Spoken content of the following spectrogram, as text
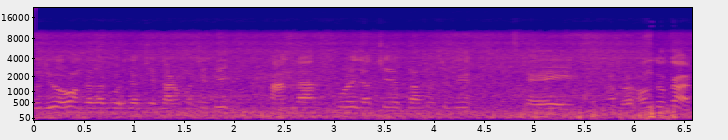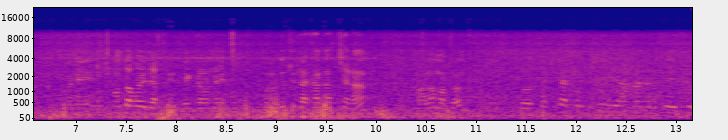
যদিও অন্ধকার হয়ে যাচ্ছে, কারণ হচ্ছে কি ঠান্ডা পড়ে যাচ্ছে প্লাস হচ্ছে যে এই আপনার অন্ধকার মানে সন্ধ্যা হয়ে যাচ্ছে, যে কারণে কোনো কিছু দেখা যাচ্ছে না, ভালো মতন। তো চেষ্টা করছি আপনাদেরকে একটু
